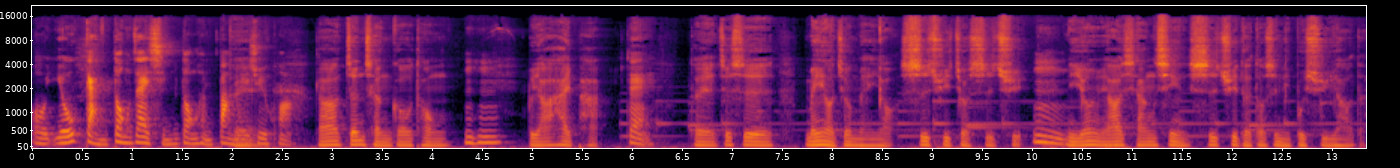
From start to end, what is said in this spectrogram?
哦，有感动在行动，很棒的一句话。然后真诚沟通，嗯哼，不要害怕，对。对，就是没有就没有，失去就失去。嗯，你永远要相信，失去的都是你不需要的。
